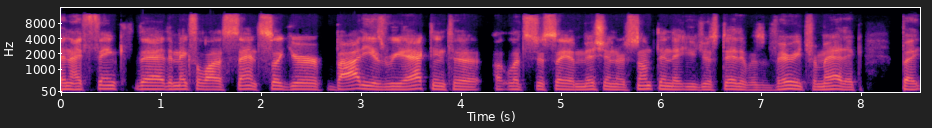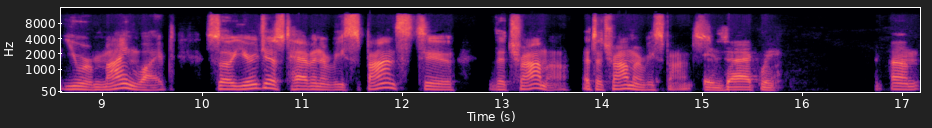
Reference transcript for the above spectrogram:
and I think that it makes a lot of sense. So your body is reacting to, uh, let's just say, a mission or something that you just did. It was very traumatic, but you were mind wiped. So you're just having a response to the trauma. It's a trauma response. Exactly. Um,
